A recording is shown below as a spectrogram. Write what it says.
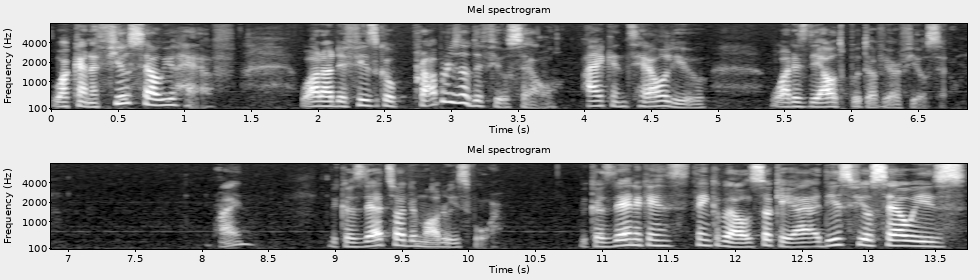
what kind of fuel cell you have, what are the physical properties of the fuel cell, I can tell you what is the output of your fuel cell, right? Because that's what the model is for. Because then you can think about, okay, uh, this fuel cell is,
